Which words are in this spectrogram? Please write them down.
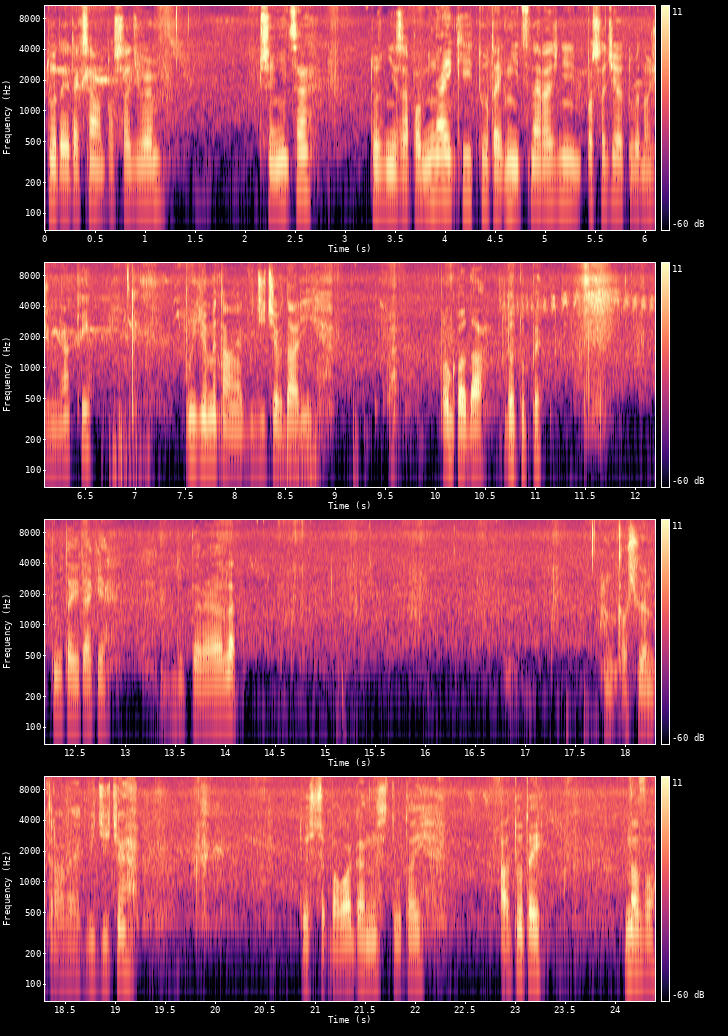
Tutaj tak samo posadziłem pszenicę. Tu nie zapominajki. Tutaj nic na razie nie posadziłem. Tu będą ziemniaki. Pójdziemy tam, jak widzicie w dali pogoda do tupy. Tutaj takie duperele. Kosiłem trawę, jak widzicie. Tu jeszcze bałagan jest tutaj. A tutaj nowo,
